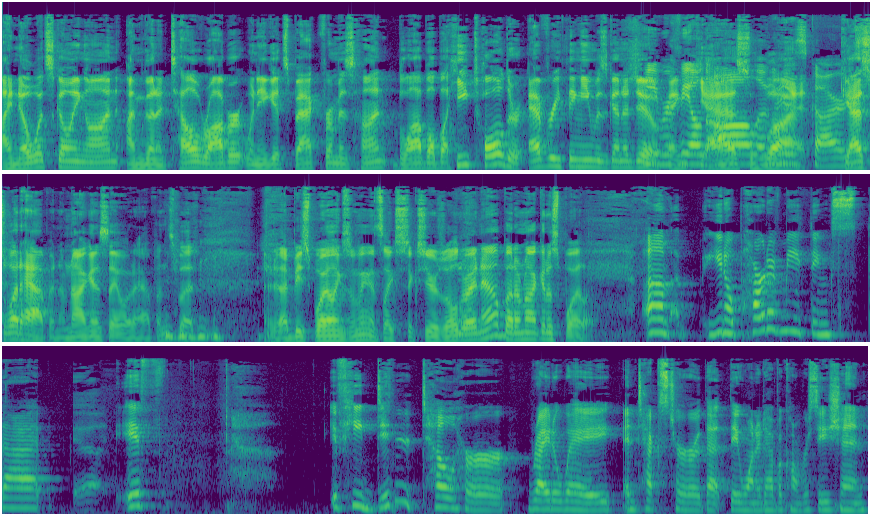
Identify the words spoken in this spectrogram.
I know what's going on. I'm going to tell Robert when he gets back from his hunt, blah, blah, blah. He told her everything he was going to do. He revealed and guess all of what? his cards. Guess what happened? I'm not going to say what happens, but I'd be spoiling something that's like six years old right now, but I'm not going to spoil it. Um, you know, part of me thinks that uh, if if he didn't tell her right away and text her that they wanted to have a conversation,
